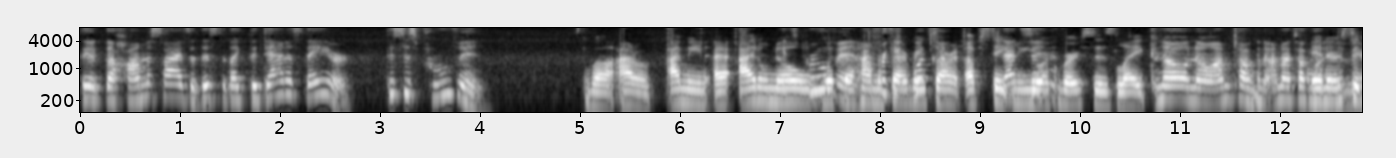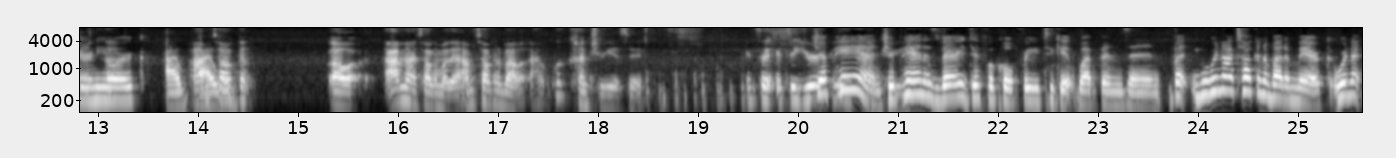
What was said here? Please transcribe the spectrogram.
the the homicides of this like the data's there. This is proven. Well, I don't. I mean, I, I don't know what the homicide rates are in upstate that's New York in- versus like No, no, I'm talking. I'm not talking about inner in city New York. I, I'm I would, talking. Oh, I'm not talking about that. I'm talking about uh, what country is it? It's a it's a European Japan. country. Japan is very difficult for you to get weapons in, but we're not talking about America. We're not.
